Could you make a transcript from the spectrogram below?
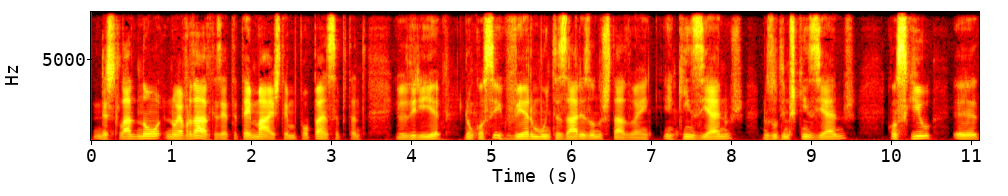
neste lado não, não é verdade, quer dizer, tem mais, tem uma poupança, portanto, eu diria, não consigo ver muitas áreas onde o Estado em, em 15 anos, nos últimos 15 anos, conseguiu eh,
